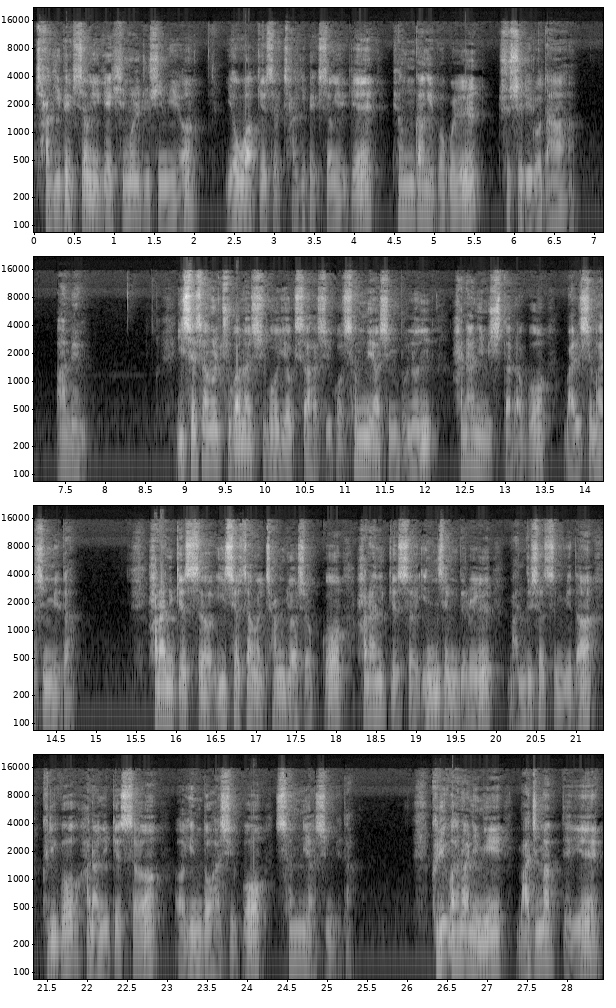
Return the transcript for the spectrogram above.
자기 백성에게 힘을 주시며 여호와께서 자기 백성에게 평강의 복을 주시리로다. 아멘. 이 세상을 주관하시고 역사하시고 섭리하신 분은 하나님이시다라고 말씀하십니다. 하나님께서 이 세상을 창조하셨고 하나님께서 인생들을 만드셨습니다. 그리고 하나님께서 인도하시고 섭리하십니다. 그리고 하나님이 마지막 때에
